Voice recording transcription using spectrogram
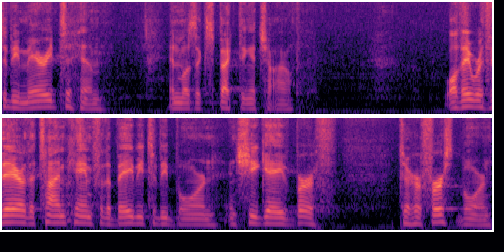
to be married to him and was expecting a child. While they were there, the time came for the baby to be born, and she gave birth to her firstborn,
